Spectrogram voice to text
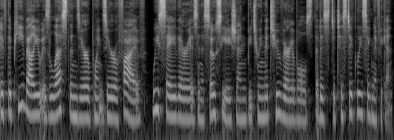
If the p-value is less than 0.05, we say there is an association between the two variables that is statistically significant.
